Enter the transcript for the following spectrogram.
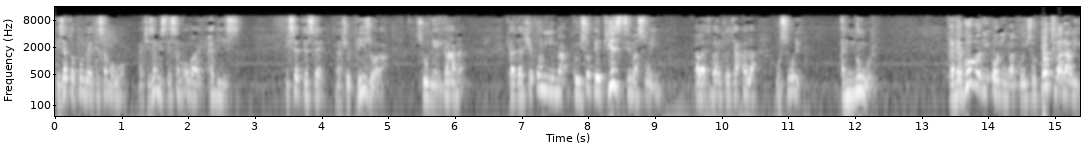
I zato pogledajte samo ovo. Znači, zamislite samo ovaj hadis i sjetite se, znači, od prizora sudnjeg dana, kada će onima koji su opet jezicima svojim, Allah tabaraka wa ta'ala, u suri An-Nur, kada govori onima koji su potvarali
